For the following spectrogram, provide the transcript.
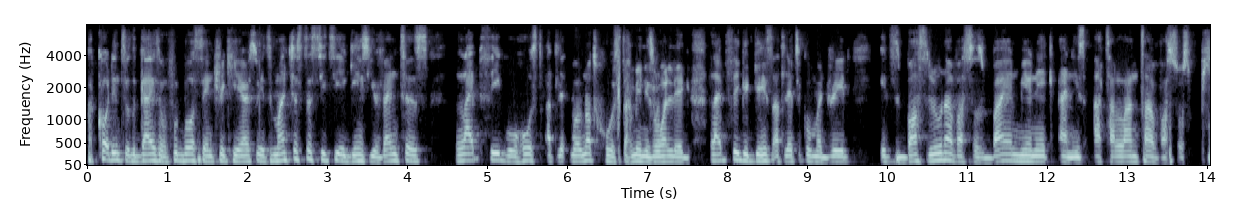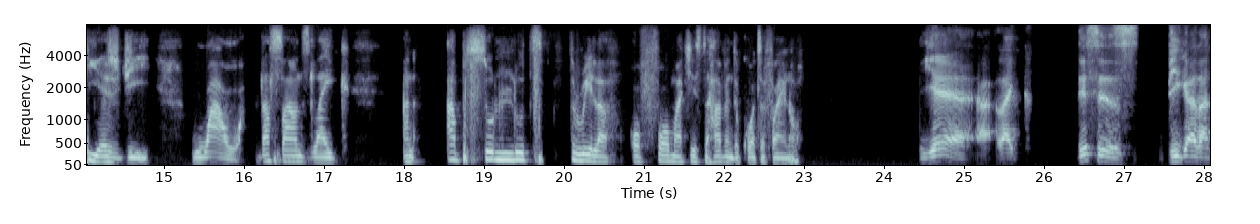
according to the guys on Football Centric here. So it's Manchester City against Juventus, Leipzig will host Atlet- well not host, I mean it's one leg. Leipzig against Atletico Madrid. It's Barcelona versus Bayern Munich and it's Atalanta versus PSG. Wow, that sounds like an absolute thriller of four matches to have in the quarterfinal. Yeah, uh, like this is bigger than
